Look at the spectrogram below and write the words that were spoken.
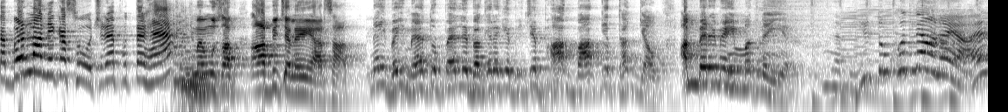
टब्बर लाने का सोच रहा है पुत्र है? महमूद साहब आप भी चले यार साथ। नहीं भाई मैं तो पहले बकरे के पीछे भाग भाग के थक गया हूँ। अब मेरे में हिम्मत नहीं है। नबील तुम खुद ले आना यार।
